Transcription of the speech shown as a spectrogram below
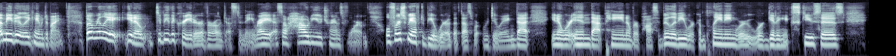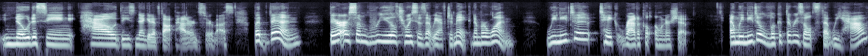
immediately came to mind. But really, you know, to be the creator of our own destiny, right? So, how do you transform? Well, first, we have to be aware that that's what we're doing, that, you know, we're in that pain over possibility, we're complaining, we're, we're giving excuses, noticing how these negative thought patterns serve us. But then there are some real choices that we have to make. Number one, we need to take radical ownership and we need to look at the results that we have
